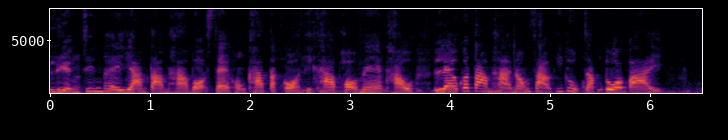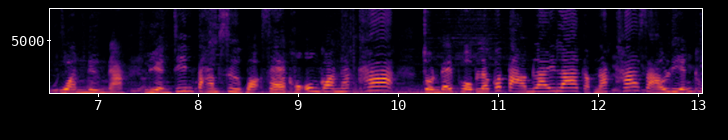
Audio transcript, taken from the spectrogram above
เหลียงจิ้นพยายามตามหาเบาะแสของฆาตกรที่ฆ่าพ่อแม่เขา แล้วก็ตามหาน้องสาวที่ถูกจับตัวไป วันหนึ่งนะ เหลียงจิ้นตามสืบเบาะแสขององค์กรนักฆ่า จนได้พบแล้วก็ตามไล่ล่ากับนักฆ่าสาวเหลียงถ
